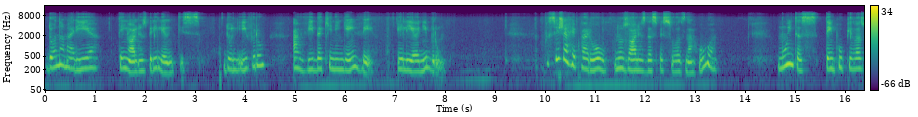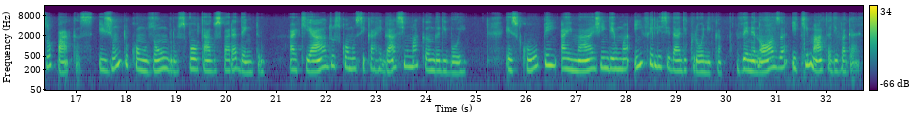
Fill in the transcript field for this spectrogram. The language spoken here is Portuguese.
Dona Maria tem olhos brilhantes. Do livro A Vida que Ninguém Vê, Eliane Brum. Você já reparou nos olhos das pessoas na rua? Muitas têm pupilas opacas e, junto com os ombros voltados para dentro, arqueados como se carregassem uma canga de boi esculpem a imagem de uma infelicidade crônica, venenosa e que mata devagar.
